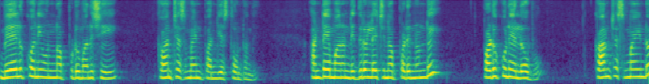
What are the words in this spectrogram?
మేలుకొని ఉన్నప్పుడు మనిషి కాన్షియస్ మైండ్ పనిచేస్తూ ఉంటుంది. అంటే మనం నిద్ర లేచినప్పటి నుండి పడుకునే లోపు కాన్షియస్ మైండ్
